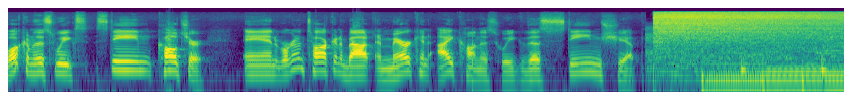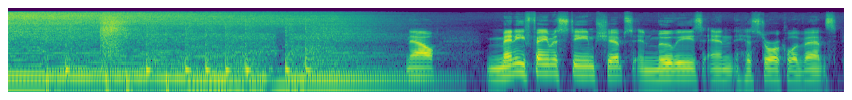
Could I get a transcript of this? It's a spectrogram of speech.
Welcome to this week's STEAM Culture. And we're going to talk about an American icon this week, the steamship. Now, many famous steamships in movies and historical events.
